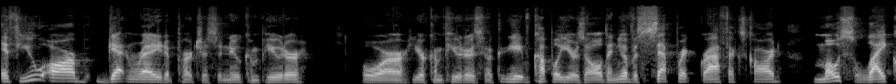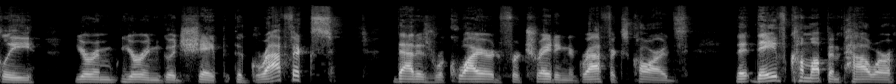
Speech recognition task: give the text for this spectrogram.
if you are getting ready to purchase a new computer, or your computer's a couple years old and you have a separate graphics card, most likely you're in you're in good shape. The graphics that is required for trading, the graphics cards, that they've come up in power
